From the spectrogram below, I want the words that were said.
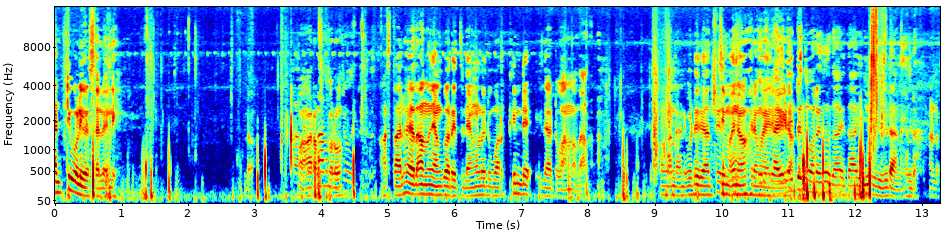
അടിപൊളി ഒരു സ്ഥലം അല്ലേ? ഉണ്ടോ പാറപ്പുറവും ആ സ്ഥലം ഏതാണെന്ന് ഞങ്ങൾക്ക് അറിയത്തില്ല. ഞങ്ങളൊരു വർക്കിന്റെ ഇതായിട്ട് വന്നതാണ്. അതുകൊണ്ടാണ് ഇവിടെ ഒരു അതിമനോഹരമായ ഒരു വീടാണ്. പറയുന്നത് ഈ വീടാണ് കണ്ടോ?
